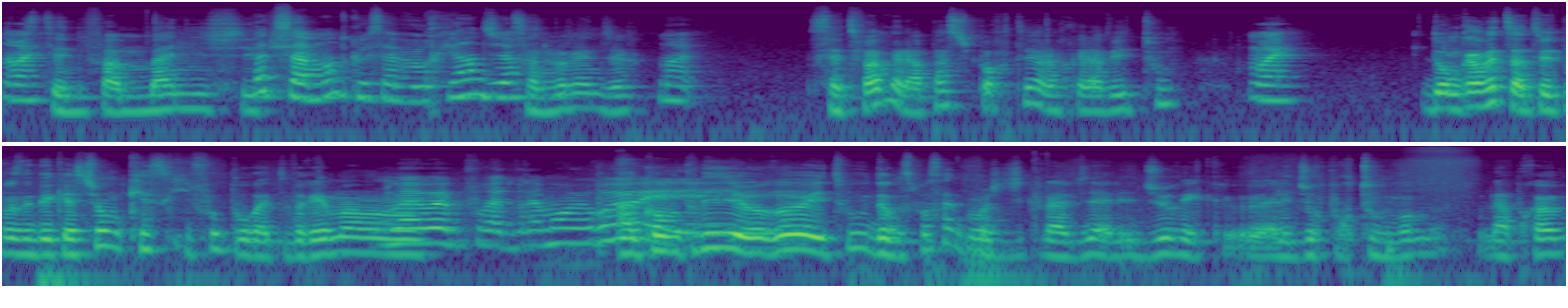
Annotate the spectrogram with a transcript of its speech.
Ouais. C'était une femme magnifique. En fait, ça montre que ça veut rien dire. Ça ne veut rien dire. Ouais. Cette femme, elle a pas supporté alors qu'elle avait tout. Ouais. Donc en fait, ça te fait te poser des questions. Qu'est-ce qu'il faut pour être vraiment Ouais, ouais, pour être vraiment heureux. accompli, et- heureux et tout. Donc c'est pour ça que moi je dis que la vie elle est dure et qu'elle est dure pour tout le monde, la preuve.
